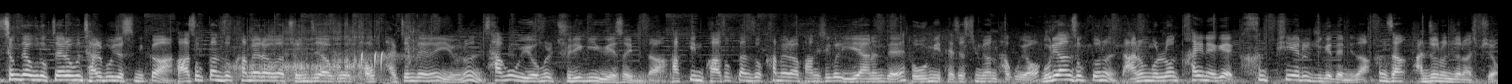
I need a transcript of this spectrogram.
시청자, 구독자 여러분 잘 보셨습니까? 과속 단속 카메라가 존재하고 더욱 발전되는 이유는 사고 위험을 줄이기 위해서입니다. 바뀐 과속 단속 카메라 방식을 이해하는 데 도움이 되셨으면 하고요. 무리한 속도는 나는 물론 타인에게 큰 피해를 주게 됩니다. 항상 안전운전하십시오.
